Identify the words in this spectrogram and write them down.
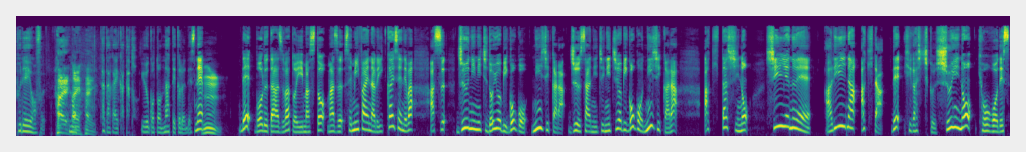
プレーオフの戦い方ということになってくるんですね。うんで、ボルターズはと言いますと、まずセミファイナル1回戦では、明日12日土曜日午後2時から、13日日曜日午後2時から、秋田市の CNA アリーナ秋田で東地区首位の強豪です。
